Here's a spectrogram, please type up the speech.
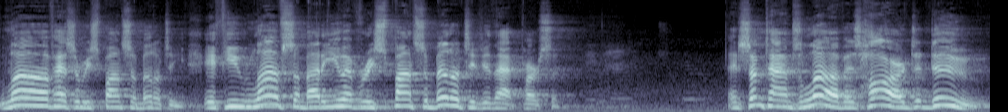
Love has a responsibility. If you love somebody, you have responsibility to that person. And sometimes love is hard to do.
